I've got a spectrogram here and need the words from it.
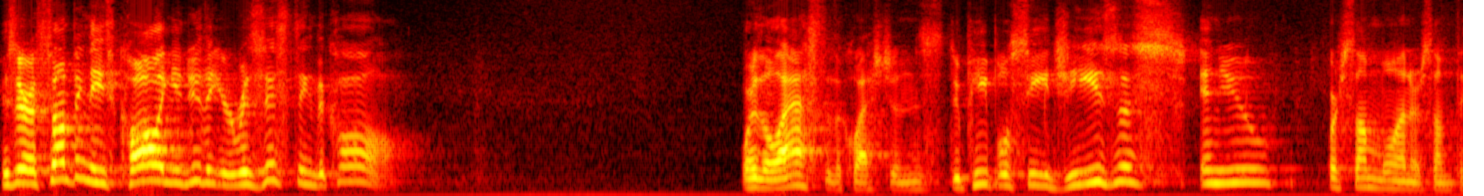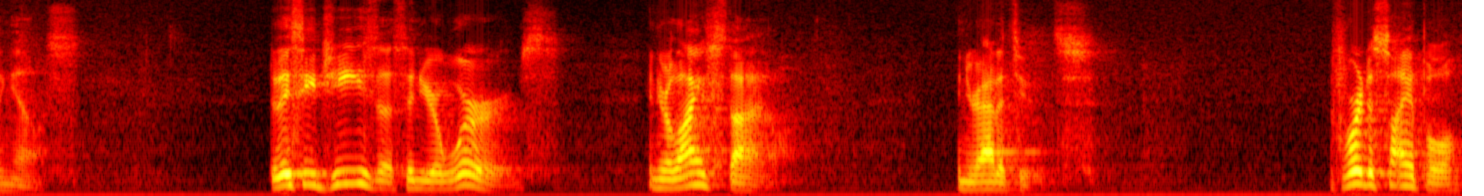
Is there something that he's calling you to do that you're resisting the call? Or the last of the questions do people see Jesus in you or someone or something else? Do they see Jesus in your words, in your lifestyle, in your attitudes? If we're a disciple,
